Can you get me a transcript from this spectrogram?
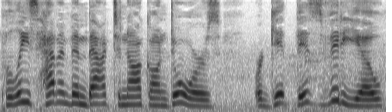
police haven't been back to knock on doors or get this video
